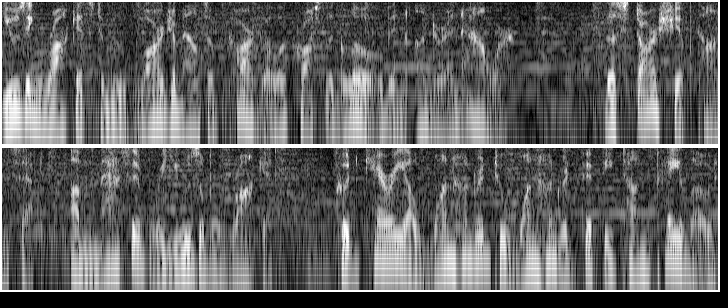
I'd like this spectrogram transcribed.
using rockets to move large amounts of cargo across the globe in under an hour. The Starship concept, a massive reusable rocket, could carry a 100 to 150 ton payload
